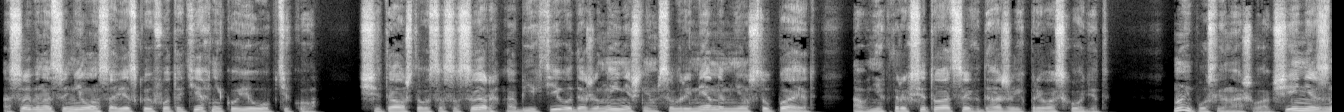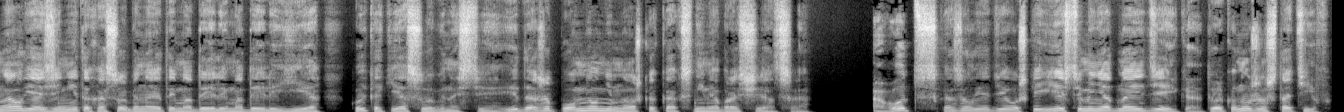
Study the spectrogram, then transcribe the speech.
Особенно ценил он советскую фототехнику и оптику. Считал, что в СССР объективы даже нынешним, современным, не уступают, а в некоторых ситуациях даже их превосходит. Ну и после нашего общения знал я о зенитах, особенно этой модели, модели Е, кое-какие особенности, и даже помнил немножко, как с ними обращаться. «А вот», — сказал я девушке, — «есть у меня одна идейка, только нужен штатив».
